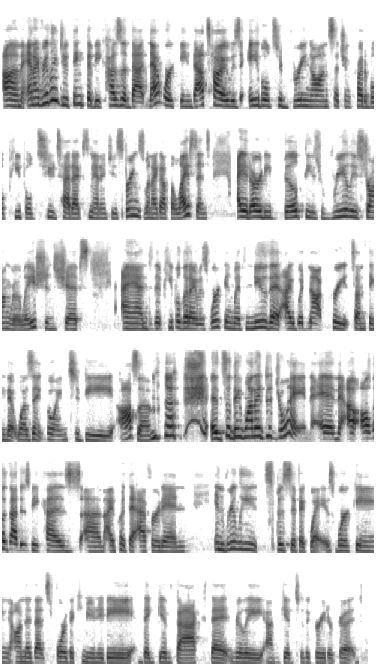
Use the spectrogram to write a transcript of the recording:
Um, and I really do think that because of that networking, that's how I was able to bring on such incredible people to TEDx Manitou Springs when I got the license. I had already built these really strong relationships, and the people that I was working with knew that I would not create something that wasn't going to be awesome. and so they wanted to join. And uh, all of that is because um, I put the effort in in really specific ways, working on events for the community that give back, that really um, give to the greater good.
